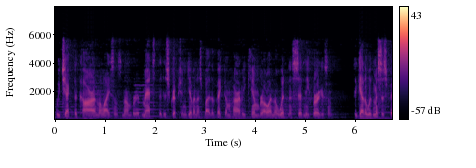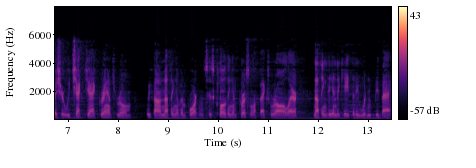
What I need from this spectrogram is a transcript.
We checked the car and the license number. It matched the description given us by the victim, Harvey Kimbrough, and the witness, Sidney Ferguson. Together with Mrs. Fisher, we checked Jack Grant's room. We found nothing of importance. His clothing and personal effects were all there, nothing to indicate that he wouldn't be back.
